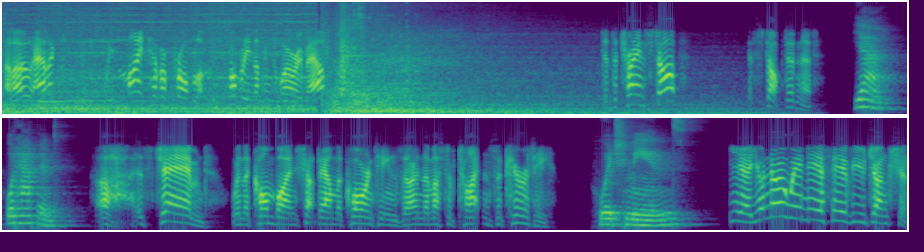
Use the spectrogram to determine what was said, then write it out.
Hello, Alyx? We might have a problem. Probably nothing to worry about. Did the train stop? It stopped, didn't it? Yeah, what happened? Ah, it's jammed. When the Combine shut down the quarantine zone, they must have tightened security. Which means. Yeah, you're nowhere near Fairview Junction.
